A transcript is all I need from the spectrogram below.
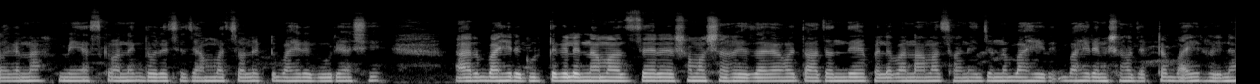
লাগে না। মেয়ে আজকে অনেক ধরেছে যে আম্মা চলে একটু বাইরে ঘুরে আসি। আর বাইরে ঘুরতে গেলে নামাজের সমস্যা হয়ে যায়। হয়তো আজান দিয়ে ফেলে বা নামাজ হয় না, এই জন্য বাহির, বাহিরে আমি সহজ একটা বাহির হই না।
